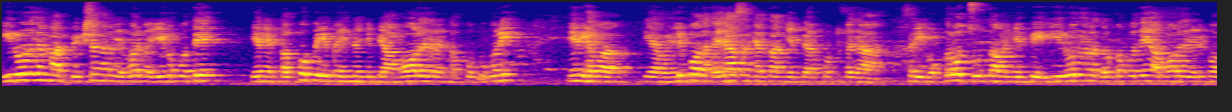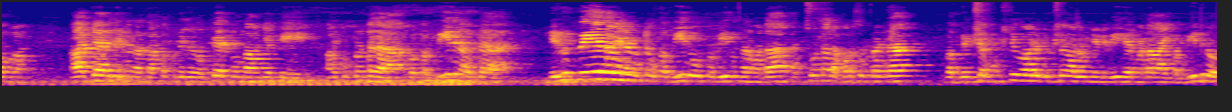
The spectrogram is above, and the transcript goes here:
ఈ రోజు కానీ నాకు భిక్ష కనుక ఎవరికి ఇవ్వకపోతే నేను తప్పు అయిపోయిందని చెప్పి అమ్మవారి దగ్గర నేను తప్పు ఒప్పుకొని నేను ఇక వెళ్ళిపోతా కైలాసానికి వెళ్తా అని చెప్పి అనుకుంటుండగా సరే ఒక్కరోజు చూద్దామని చెప్పి ఈ రోజు కన్నా దొరకకపోతే అమ్మవారి దగ్గర వెళ్ళిపోతాం ఆచార్య దగ్గర తప్పకుండా ఒప్పేసుకుందామని చెప్పి అనుకుంటుండగా ఒక వీధిని ఒక నిరుపేదమైనటువంటి ఒక వీధి ఒక వీధి ఉందన్నమాట. అది చూడాలి అపరిశుభ్రంగా ఒక భిక్ష ముష్టివాడు భిక్షవాడు ఉండే వీధి అనమాట ఆ యొక్క వీధిలో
